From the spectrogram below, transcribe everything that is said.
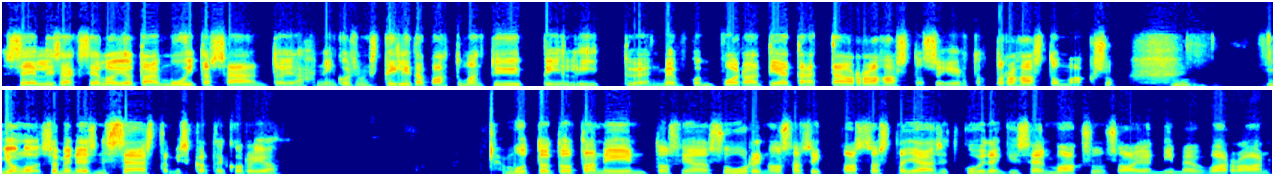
Sen lisäksi siellä on jotain muita sääntöjä, niin kuin esimerkiksi tilitapahtuman tyyppiin liittyen. Me voidaan tietää, että tämä on rahastosiirto, rahastomaksu, mm. jolloin se menee sinne säästämiskategoriaan. Mutta tota, niin, tosiaan suurin osa sit passasta jää sit kuitenkin sen maksun saajan nimen varaan.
